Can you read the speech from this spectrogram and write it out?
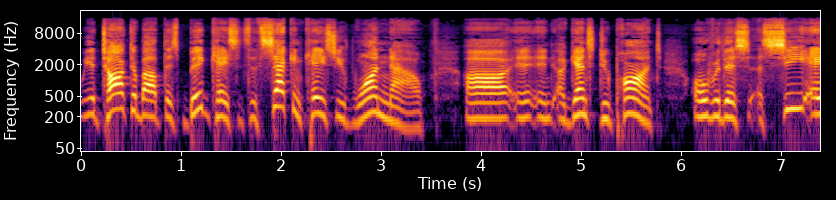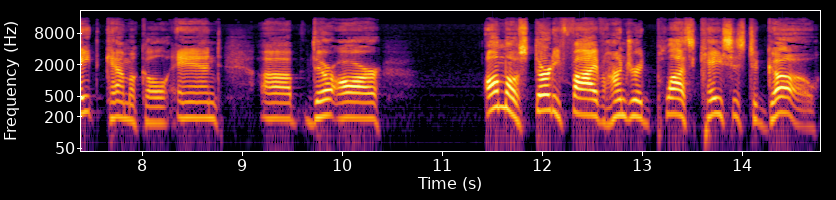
We had talked about this big case. It's the second case you've won now uh, in, in, against DuPont over this C8 chemical, and uh, there are almost 3,500 plus cases to go.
